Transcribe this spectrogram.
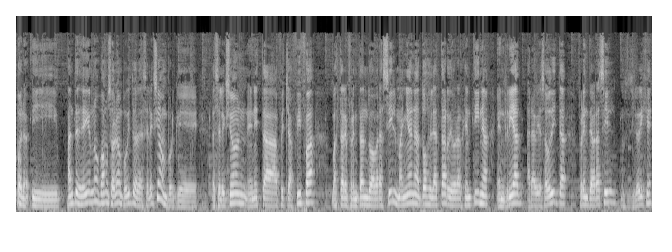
Bueno, y antes de irnos vamos a hablar un poquito de la selección, porque la selección en esta fecha FIFA va a estar enfrentando a Brasil mañana, 2 de la tarde, hora argentina, en Riyadh, Arabia Saudita, frente a Brasil, no sé si lo dije.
